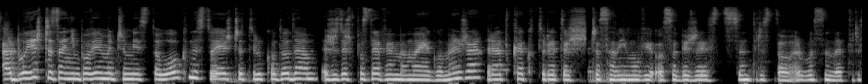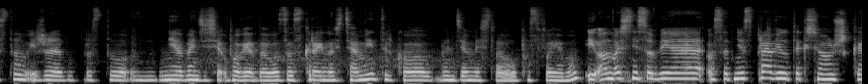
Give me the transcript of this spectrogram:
albo jeszcze zanim powiemy, czym jest to wokeness, to jeszcze tylko dodam, że też pozdrawiamy mojego męża, Radka, który też czasami mówi o sobie, że jest centrystą albo symetrystą i że po prostu mm, nie będzie się opowiadał za skrajnościami, tylko będzie myślał po swojemu. I on właśnie sobie ostatnio sprawił tę książkę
